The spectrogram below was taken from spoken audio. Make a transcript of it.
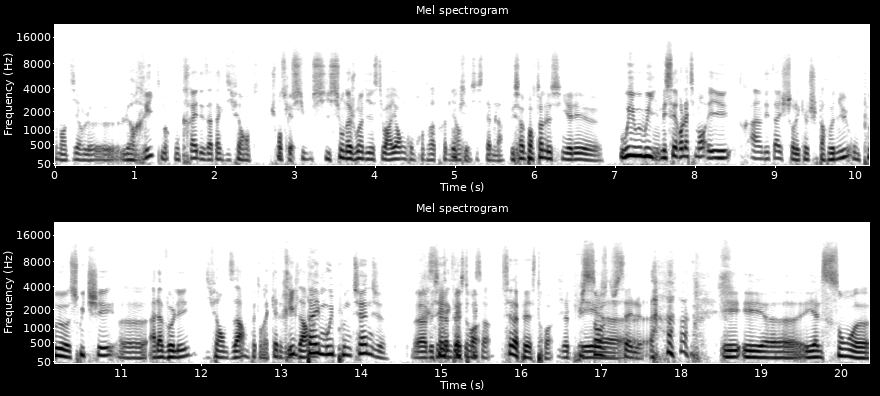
comment dire le, leur rythme, on crée des attaques différentes. Je pense que si, si, si on a joué un Dynasty Warrior, on comprendra très bien ce système-là. Mais c'est important de le signaler. euh, Oui, oui, oui, Mm. mais c'est relativement et un détail sur lequel je suis parvenu, on peut euh, switcher euh, à la volée différentes armes. En fait, on a quatre types Real time weapon change? Ah, c'est la exactement PS3. ça. C'est la PS3. La puissance euh, du sel. et, et, euh, et elles sont euh,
